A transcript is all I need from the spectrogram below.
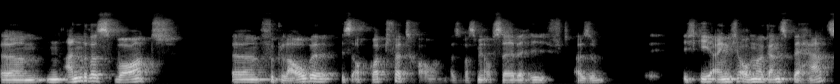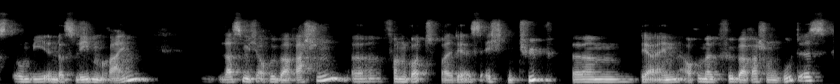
ähm, ein anderes Wort für Glaube ist auch Gottvertrauen, also was mir auch selber hilft. Also ich gehe eigentlich auch immer ganz beherzt irgendwie in das Leben rein lasse mich auch überraschen äh, von Gott, weil der ist echt ein Typ, ähm, der einen auch immer für Überraschung gut ist.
